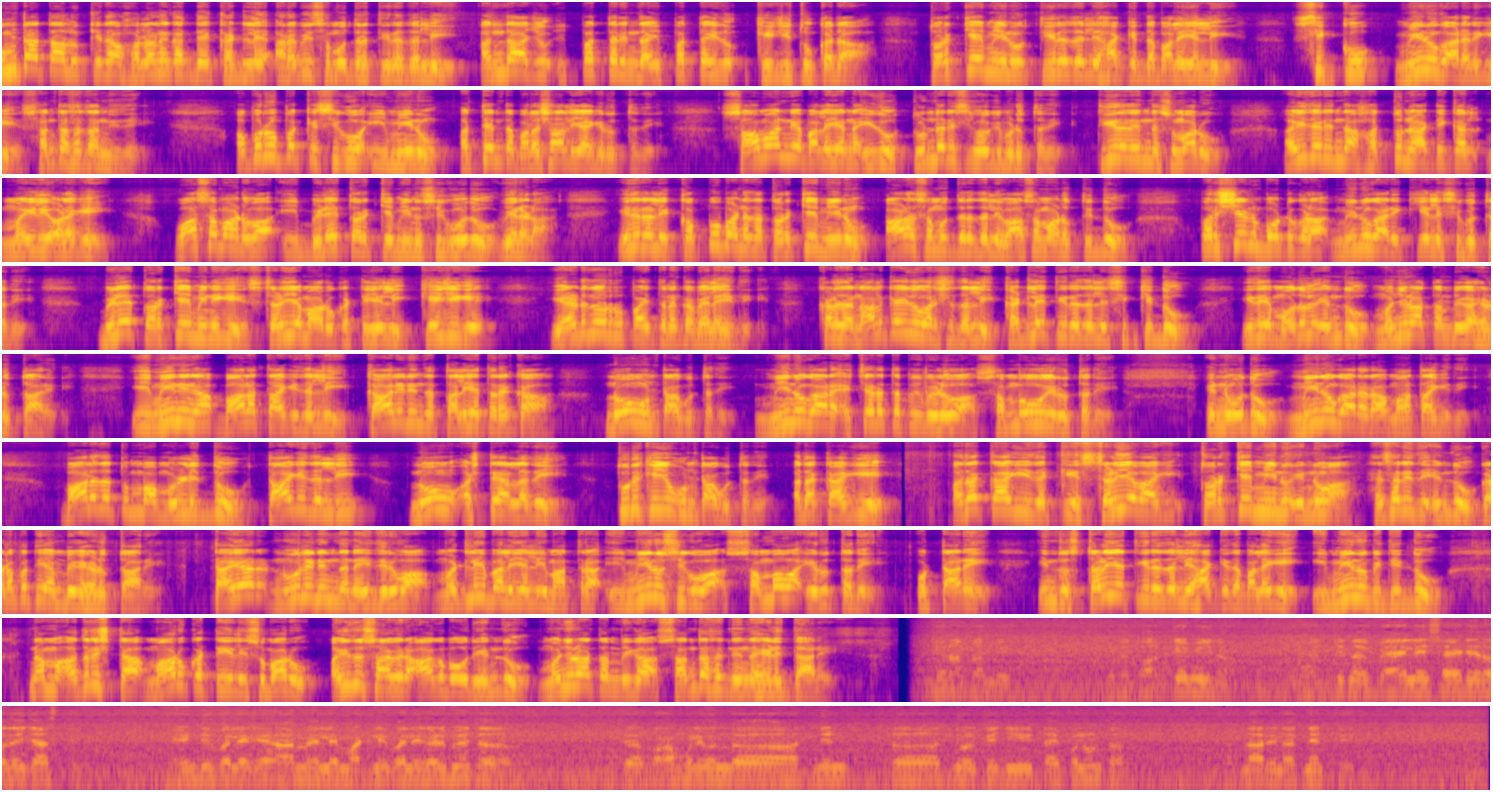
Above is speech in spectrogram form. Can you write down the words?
ಕುಮಟಾ ತಾಲೂಕಿನ ಹೊಲನಗದ್ದೆ ಕಡಲೆ ಅರಬಿ ಸಮುದ್ರ ತೀರದಲ್ಲಿ ಅಂದಾಜು ಇಪ್ಪತ್ತರಿಂದ ಇಪ್ಪತ್ತೈದು ಕೆಜಿ ತೂಕದ ತೊರಕೆ ಮೀನು ತೀರದಲ್ಲಿ ಹಾಕಿದ್ದ ಬಲೆಯಲ್ಲಿ ಸಿಕ್ಕು ಮೀನುಗಾರರಿಗೆ ಸಂತಸ ತಂದಿದೆ. ಅಪರೂಪಕ್ಕೆ ಸಿಗುವ ಈ ಮೀನು ಅತ್ಯಂತ ಬಲಶಾಲಿಯಾಗಿರುತ್ತದೆ. ಸಾಮಾನ್ಯ ಬಲೆಯನ್ನು ಇದು ತುಂಡರಿಸಿ ಹೋಗಿಬಿಡುತ್ತದೆ. ತೀರದಿಂದ ಸುಮಾರು ಐದರಿಂದ ಹತ್ತು ನಾಟಿಕಲ್ ಮೈಲಿ ಒಳಗೆ ವಾಸ ಮಾಡುವ ಈ ಬಿಳೆ ತೊರಕೆ ಮೀನು ಸಿಗುವುದು ವಿರಳ. ಇದರಲ್ಲಿ ಕಪ್ಪು ಬಣ್ಣದ ತೊರಕೆ ಮೀನು ಆಳ ಸಮುದ್ರದಲ್ಲಿ ವಾಸ ಮಾಡುತ್ತಿದ್ದು ಪರ್ಷಿಯನ್ ಬೋಟುಗಳ ಮೀನುಗಾರಿಕೆಯಲ್ಲಿ ಸಿಗುತ್ತದೆ. ಬಿಳೆ ತೊರಕೆ ಮೀನಿಗೆ ಸ್ಥಳೀಯ ಮಾರುಕಟ್ಟೆಯಲ್ಲಿ ಕೆಜಿಗೆ ಎರಡು ನೂರು ರೂಪಾಯಿ ತನಕ ಬೆಲೆ ಇದೆ. ಕಳೆದ ನಾಲ್ಕೈದು ವರ್ಷದಲ್ಲಿ ಕಡಲೆ ತೀರದಲ್ಲಿ ಸಿಕ್ಕಿದ್ದು ಇದೇ ಮೊದಲು ಎಂದು ಮಂಜುನಾಥ್ ಅಂಬಿಗ ಹೇಳುತ್ತಾರೆ. ಈ ಮೀನಿನ ಬಾಲ ತಾಗಿದಲ್ಲಿ ಕಾಲಿನಿಂದ ತಲೆಯ ತನಕ ನೋವು ಉಂಟಾಗುತ್ತದೆ ಮೀನುಗಾರ ಎಚ್ಚರ ತಪ್ಪಿ ಬೀಳುವ ಸಂಭವವೂ ಇರುತ್ತದೆ ಎನ್ನುವುದು ಮೀನುಗಾರರ ಮಾತಾಗಿದೆ. ಬಾಲದ ತುಂಬ ಮುಳ್ಳಿದ್ದು ತಾಗಿದಲ್ಲಿ ನೋವು ಅಷ್ಟೇ ಅಲ್ಲದೆ ತುರಿಕೆಯೂ ಉಂಟಾಗುತ್ತದೆ. ಅದಕ್ಕಾಗಿಯೇ ಅದಕ್ಕಾಗಿ ಇದಕ್ಕೆ ಸ್ಥಳೀಯವಾಗಿ ತೊರಕೆ ಮೀನು ಎನ್ನುವ ಹೆಸರಿದೆ ಎಂದು ಗಣಪತಿ ಅಂಬಿಗೆ ಹೇಳುತ್ತಾರೆ. ಟಯರ್ ನೂಲಿನಿಂದ ನೇಯ್ದಿರುವ ಮಡ್ಲಿ ಬಲೆಯಲ್ಲಿ ಮಾತ್ರ ಈ ಮೀನು ಸಿಗುವ ಸಂಭವ ಇರುತ್ತದೆ. ಒಟ್ಟಾರೆ, ಇಂದು ಸ್ಥಳೀಯ ತೀರದಲ್ಲಿ ಹಾಕಿದ ಬಲೆಗೆ ಈ ಮೀನು ಬಿದ್ದಿದ್ದು, ನಮ್ಮ ಅದೃಷ್ಟ ಮಾರುಕಟ್ಟೆಯಲ್ಲಿ ಸುಮಾರು ಐದು ಸಾವಿರ ಆಗಬಹುದು ಎಂದು ಮಂಜುನಾಥ್ ಅಂಬಿಗ ಸಂತಸದಿಂದ ಹೇಳಿದ್ದಾರೆ. ಮೀನು. ಸೈಡ್ ಇರೋದೇ ಜಾಸ್ತಿ. ಹೆಂಡಿ ಬಲೆಗೆ, ಆಮೇಲೆ ಮಡ್ಲಿ ಬಲೆಗಳು ಬೀಳ್ತದೆ ಮಾಮೂಲಿ ಒಂದು ಹದಿನೆಂಟು ಹದಿನೇಳು ಕೆ ಜಿ ಟೈಪಲ್ಲಿ ಉಂಟು ಹದಿನಾರರಿಂದ ಹದಿನೆಂಟು ಕೆ ಜಿ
